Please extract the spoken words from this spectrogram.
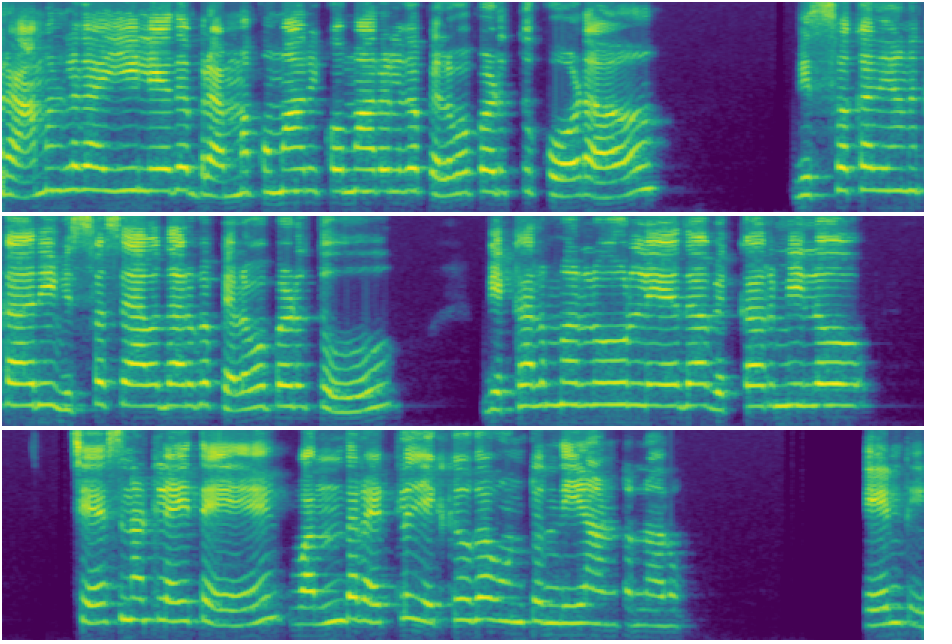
బ్రాహ్మణులుగా అయ్యి లేదా బ్రహ్మ కుమారి కుమారులుగా పిలువబడుతూ కూడా విశ్వ కళ్యాణకారి విశ్వ సేవదారుగా పిలువబడుతూ వికర్మలు లేదా వికర్మిలో చేసినట్లయితే వంద రెట్లు ఎక్కువగా ఉంటుంది అంటున్నారు. ఏంటి?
